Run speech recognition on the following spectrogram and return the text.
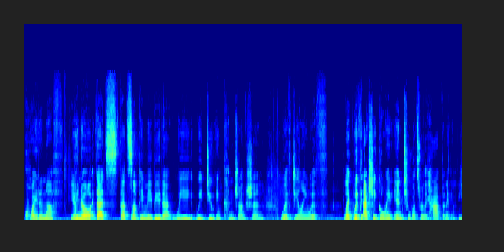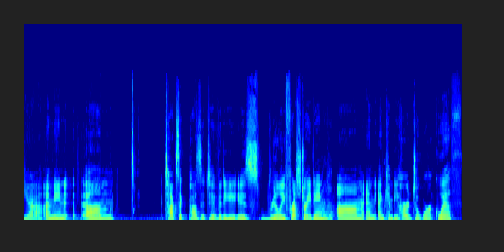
quite enough. Yeah. you know that's that's something maybe that we we do in conjunction with dealing with like with actually going into what's really happening. Yeah, I mean, um, toxic positivity is really frustrating um, and and can be hard to work with.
